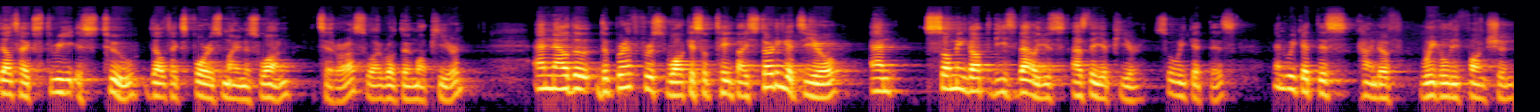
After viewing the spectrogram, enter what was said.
delta x3 is 2, delta x4 is minus 1, etc. So I wrote them up here. And now the, the breadth first walk is obtained by starting at 0 and summing up these values as they appear. So we get this, and we get this kind of wiggly function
